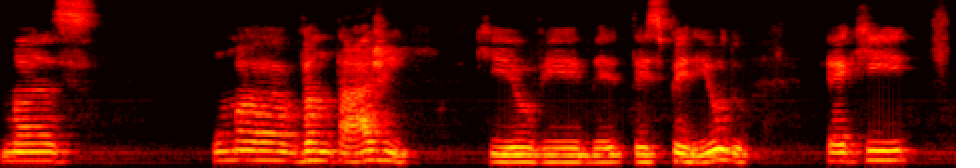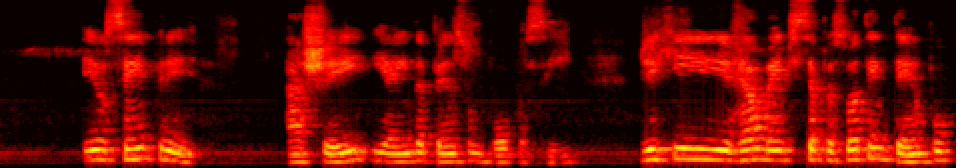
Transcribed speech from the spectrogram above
mas uma vantagem que eu vi desse período é que eu sempre achei e ainda penso um pouco assim de que realmente se a pessoa tem tempo,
